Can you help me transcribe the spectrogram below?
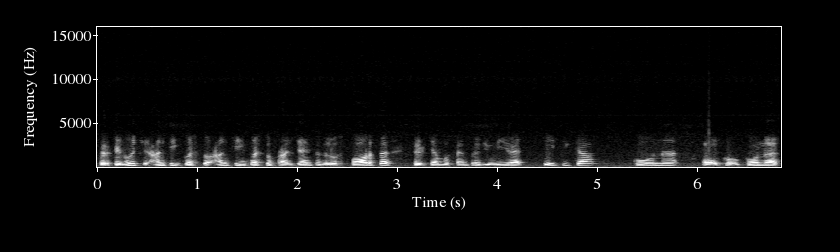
perché noi anche in, questo, anche in, questo, frangente dello sport cerchiamo sempre di unire etica con, eh, con,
